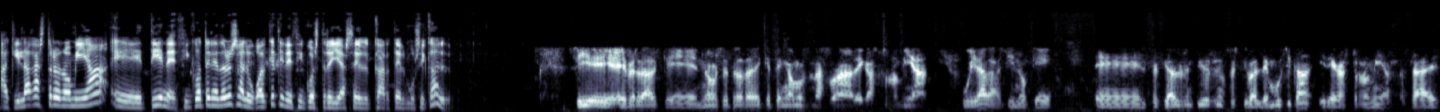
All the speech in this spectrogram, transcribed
aquí la gastronomía eh, tiene cinco tenedores al igual que tiene cinco estrellas el cartel musical. Sí, es verdad que no se trata de que tengamos una zona de gastronomía cuidada, sino que eh, el Festival de los Sentidos es un festival de música y de gastronomía. O sea, es,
